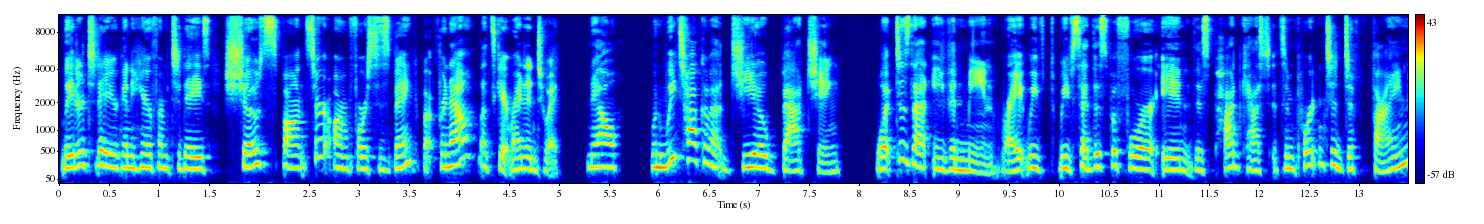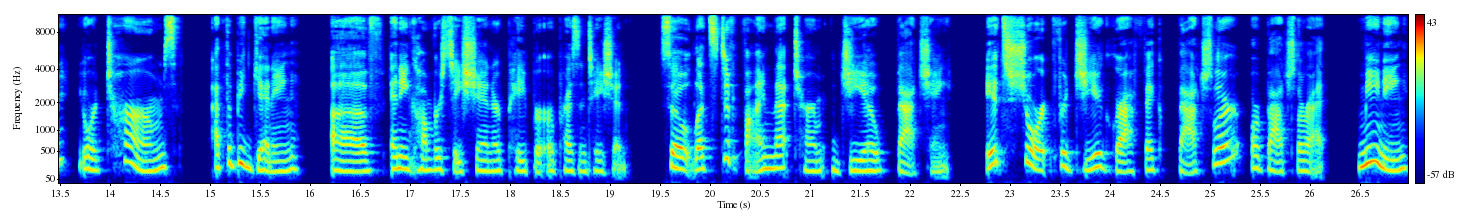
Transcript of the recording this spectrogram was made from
later today, you're going to hear from today's show sponsor, Armed Forces Bank. But for now, let's get right into it. Now, when we talk about geo-baching, what does that even mean, right? We've we've said this before in this podcast. It's important to define your terms at the beginning of any conversation or paper or presentation. So, let's define that term geo batching. It's short for geographic bachelor or bachelorette, meaning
